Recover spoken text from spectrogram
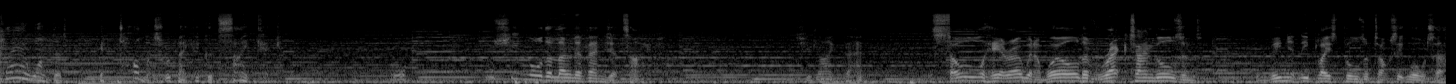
Claire wondered if Thomas would make a good sidekick. Or was she more the lone Avenger type? She'd like that. The sole hero in a world of rectangles and conveniently placed pools of toxic water.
